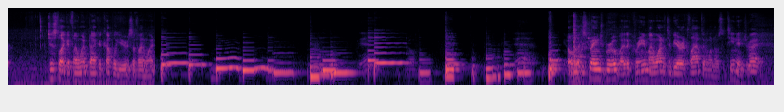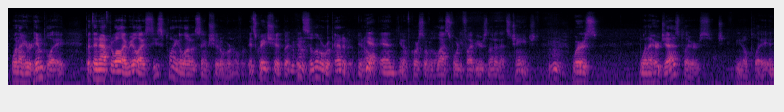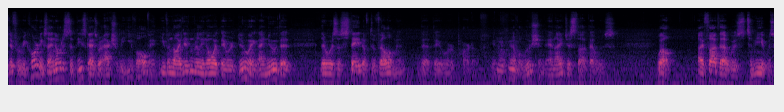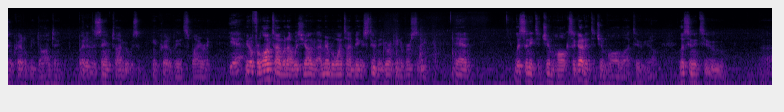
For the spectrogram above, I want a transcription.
Just like if I went back a couple years, if I went, Strange Brew by The Cream, I wanted to be Eric Clapton when I was a teenager. Right. When I heard him play. But then after a while, I realized he's playing a lot of the same shit over and over. It's great shit, but Mhm. it's a little repetitive, you know. Yeah. And you know, of course, over the last forty-five years, none of that's changed. Mhm. Whereas when I heard jazz players, you know, play and different recordings, I noticed that these guys were actually evolving. Even though I didn't really know what they were doing, I knew that there was a state of development that they were part of, you know, Mhm. evolution. And I just thought that was, well, I thought that was, to me, it was incredibly daunting. But at the Mhm. same time, it was incredibly inspiring. Yeah. You know, for a long time when I was young, I remember one time being a student at York University and listening to Jim Hall, because I got into Jim Hall a lot too, you know, listening to uh,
